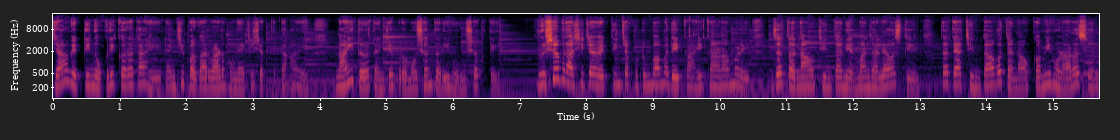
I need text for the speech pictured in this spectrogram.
ज्या व्यक्ती नोकरी करत आहे त्यांची पगारवाढ होण्याची शक्यता आहे. नाहीतर त्यांचे प्रमोशन तरी होऊ शकते. वृषभ राशीच्या व्यक्तींच्या कुटुंबामध्ये काही कारणामुळे जर तणाव चिंता निर्माण झाल्या असतील तर त्या चिंता व तणाव कमी होणार असून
